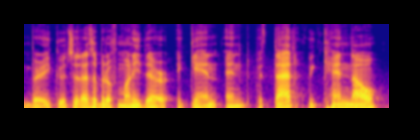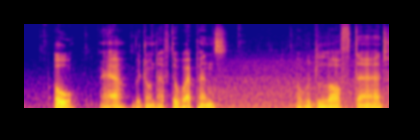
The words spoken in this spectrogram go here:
Very good. So that's a bit of money there again. And with that, we can now... Oh, yeah, we don't have the weapons. I would love that.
